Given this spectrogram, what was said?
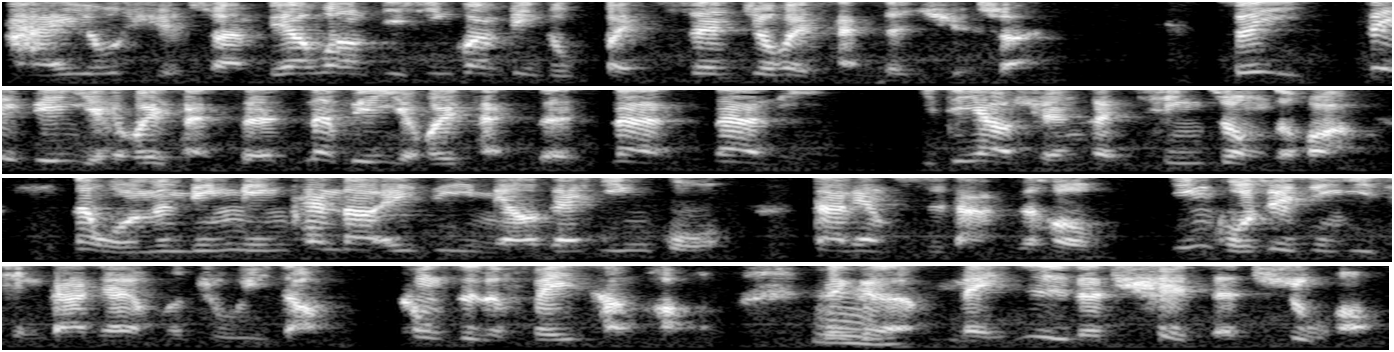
还有血栓，不要忘记新冠病毒本身就会产生血栓，所以这边也会产生，那边也会产生。那那你一定要权衡轻重的话，那我们明明看到 A C 疫苗在英国大量施打之后，英国最近疫情大家有没有注意到，控制的非常好，那个每日的确诊数哦，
